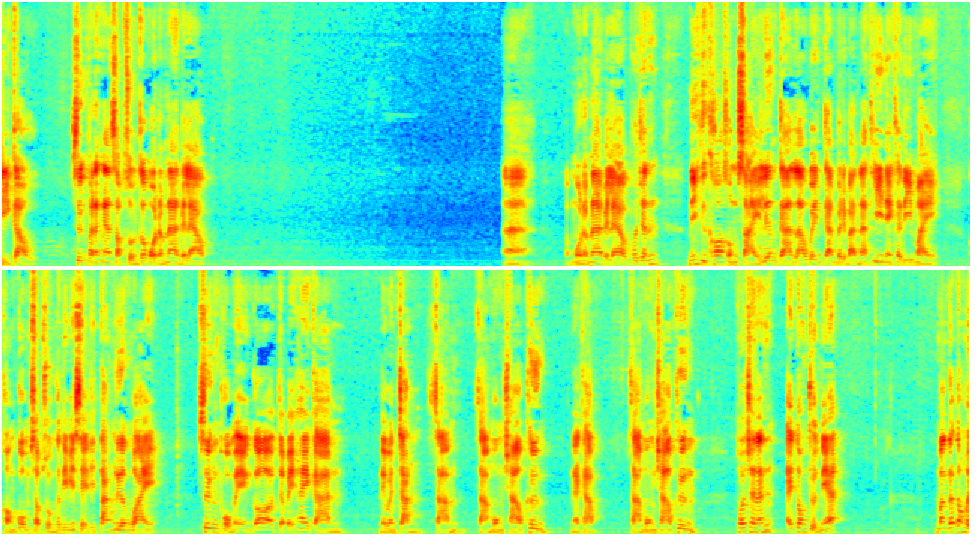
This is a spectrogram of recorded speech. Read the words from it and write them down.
ดีเก่า ซึ่งพนักงานสอบสวนก็หมดอำนาจไปแล้วอ่าหมดอำนาจไปแล้ว เพราะฉะนั้นนี่คือข้อสงสัยเรื่องการละเว้นการปฏิบัติหน้าที่ในคดีใหม่ ของกรมสอบสวนคดีพิเศษที่ตั้งเรื่องไว้ ซึ่งผมเองก็จะไปให้การในวันจันทร์สามสามโมงเช้าครึ่งนะครับสามโมงเช้าครึ่ง เพราะฉะนั้นไอ้ตรงจุดเนี้ยมันก็ต้องไป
